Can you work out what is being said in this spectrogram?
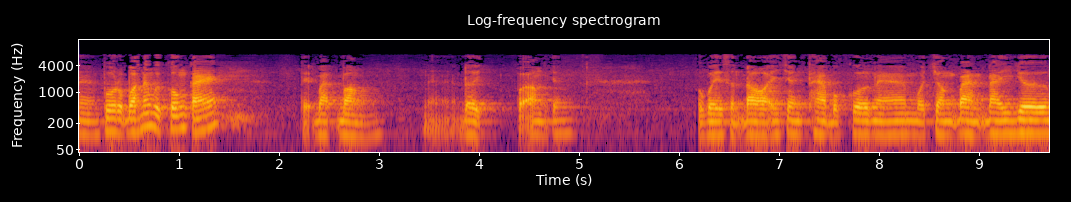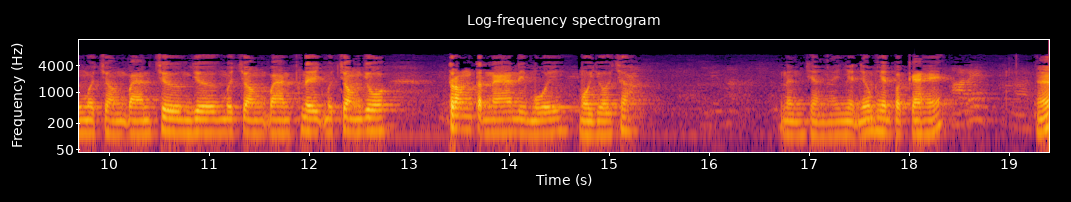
ណាពួករបស់ហ្នឹងវាគង់តែតែបាត់បង់ណាដូចព្រះអង្គអញ្ចឹងវេសន្តរអីចឹងថាបុគ្គលណាមកចង់បានដៃយើងមកចង់បានជើងយើងមកចង់បានភ្នែកមកចង់យក ត្រង់តណានេះមួយមកយកចោះនឹងចឹងហើយញាតិញោមហ៊ានប្រកាសហ៎ហ៎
